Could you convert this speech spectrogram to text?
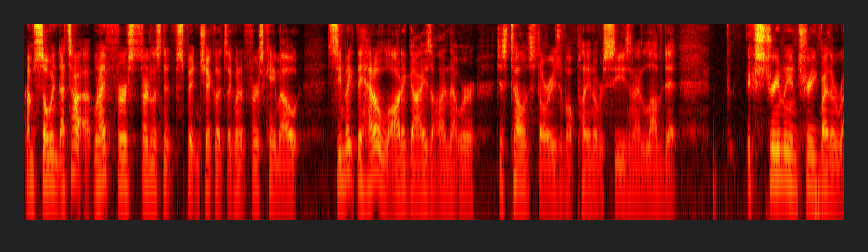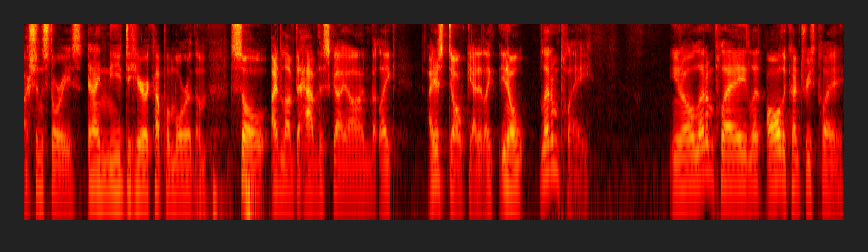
I'm so in. That's how when I first started listening to Spittin' Chiclets, like when it first came out, seemed like they had a lot of guys on that were just telling stories about playing overseas, and I loved it extremely intrigued by the Russian stories, and I need to hear a couple more of them. So I'd love to have this guy on, but like, I just don't get it. Like, you know, let him play. You know, let him play. Let all the countries play.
